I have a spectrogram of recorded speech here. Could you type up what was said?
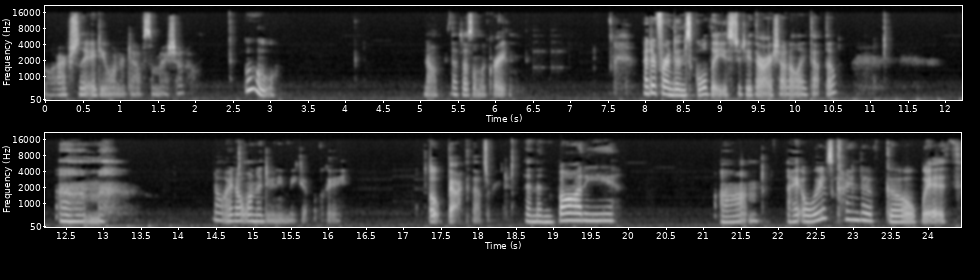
Oh, actually, I do want her to have some eyeshadow. Ooh! No, that doesn't look right. Had a friend in school that used to do their eyeshadow like that, though. Um. No, I don't want to do any makeup. Okay. Oh, back, that's right. And then body. Um, I always kind of go with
